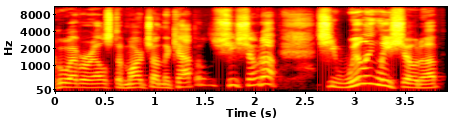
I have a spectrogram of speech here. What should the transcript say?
whoever else to march on the Capitol, she showed up. She willingly showed up.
